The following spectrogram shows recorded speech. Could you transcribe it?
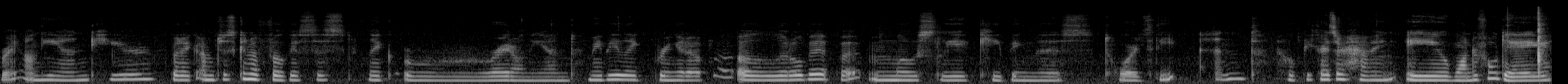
right on the end here. But like, I'm just going to focus this like right on the end. Maybe like bring it up a little bit, but mostly keeping this towards the end. Hope you guys are having a wonderful day.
